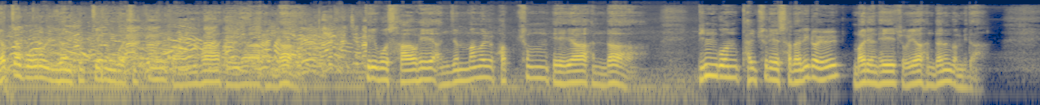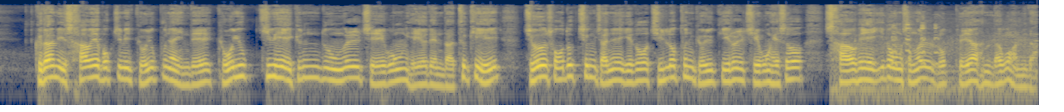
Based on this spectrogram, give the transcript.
약자 보호를 위한 국제등과 집중을 강화해야 한다. 그리고 사회 안전망을 확충해야 한다. 빈곤 탈출의 사다리를 마련해 줘야 한다는 겁니다. 그 다음이 사회복지 및 교육 분야인데 교육 기회 균등을 제공해야 된다. 특히 저소득층 자녀에게도 질 높은 교육 기회를 제공해서 사회 이동성을 높여야 한다고 합니다.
